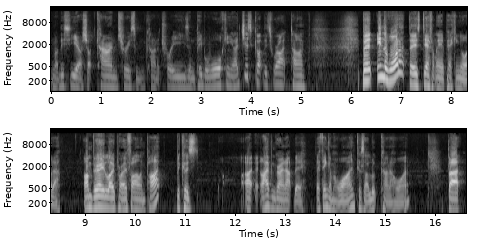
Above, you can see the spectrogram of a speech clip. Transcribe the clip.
Well, this year I shot Curren through some kind of trees and people walking, and I just got this right time. But in the water, there's definitely a pecking order. I'm very low profile in pipe because I, I haven't grown up there. They think I'm Hawaiian because I look kind of Hawaiian, but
